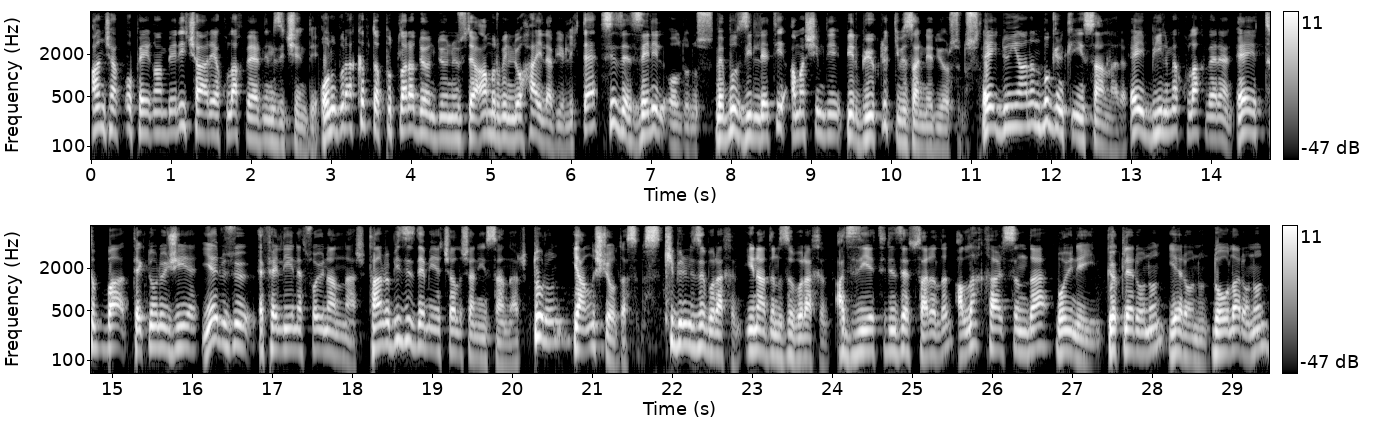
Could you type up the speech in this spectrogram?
ancak o peygamberi çağrıya kulak verdiğiniz içindi. Onu bırakıp da putlara döndüğünüzde Amr bin Luha ile birlikte siz de zelil oldunuz ve bu zilleti ama şimdi bir büyüklük gibi zannediyorsunuz. Ey dünyanın bugünkü insanları, ey bilme kulak veren, ey tıbba, teknolojiye, yeryüzü efelliğine soyunanlar, Tanrı biziz demeye çalışan insanlar, durun yanlış yoldasınız. Kibrinizi bırakın, inadınızı bırakın, acziyetinize sarılın. Allah karşısında boyun boyun eğin. Gökler onun, yer onun, doğular onun,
